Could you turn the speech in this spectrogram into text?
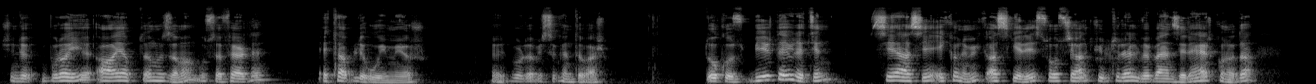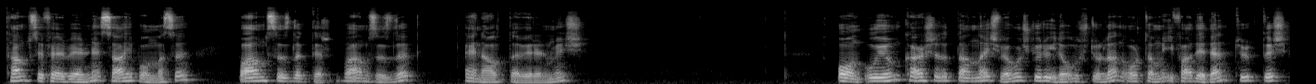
Şimdi burayı A yaptığımız zaman bu sefer de etabli uymuyor. Evet burada bir sıkıntı var. 9. Bir devletin siyasi, ekonomik, askeri, sosyal, kültürel ve benzeri her konuda tam seferberliğine sahip olması bağımsızlıktır. Bağımsızlık en altta verilmiş. 10. Uyum, karşılıklı anlayış ve hoşgörü ile oluşturulan ortamı ifade eden Türk dış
